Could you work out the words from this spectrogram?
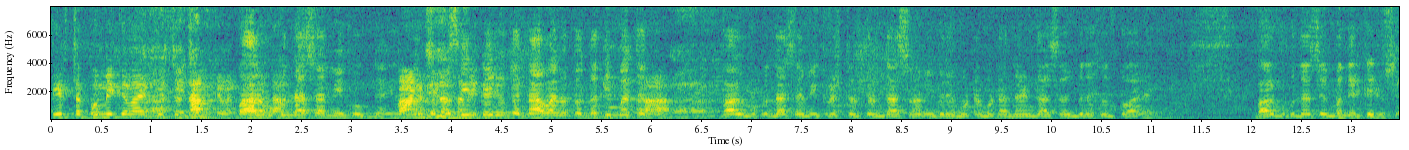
તીર્થ ભૂમિ કહેવાય તીર્થ તીર્થ ધામ કહેવાય. બાલ મુકુંદા સ્વામી ખૂબ નાયેલા બાલ કારણ કે મુકુંદા મંદિર કર્યું તો નાવાનું તો નદીમાં જ બાલ મુકુંદા સ્વામી કૃષ્ણચંદાસ સ્વામી બધા મોટા મોટા નારાયણદાસ સ્વામી બધા સંતો આવે બાલ મુકુંદા સ્વામી મંદિર કર્યું છે.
